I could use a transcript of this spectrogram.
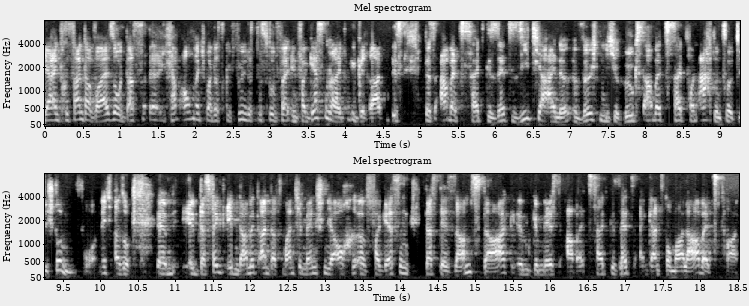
Ja, interessanterweise, und das, äh, ich habe auch manchmal das Gefühl, dass das so in Vergessenheit geraten ist. Das Arbeitszeitgesetz sieht ja eine wöchentliche Höchstarbeitszeit von 48 Stunden vor. Nicht? Also ähm, das fängt eben damit an, dass manche Menschen ja auch äh, vergessen, dass der Samstag ähm, gemäß Arbeitszeitgesetz ein ganz normaler Arbeitstag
